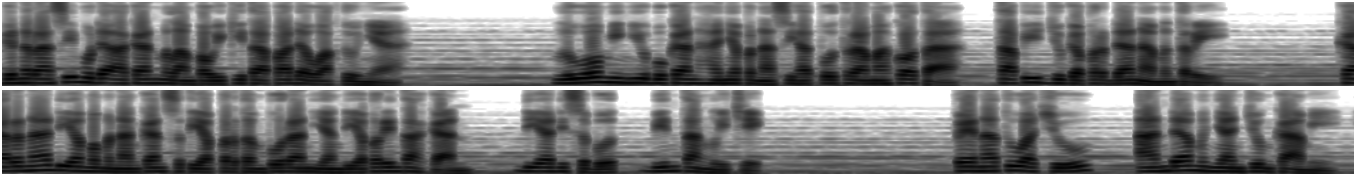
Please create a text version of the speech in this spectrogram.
Generasi muda akan melampaui kita pada waktunya. Luo Mingyu bukan hanya penasihat putra mahkota, tapi juga Perdana Menteri. Karena dia memenangkan setiap pertempuran yang dia perintahkan, dia disebut Bintang Licik. Penatuacu, Anda menyanjung kami.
